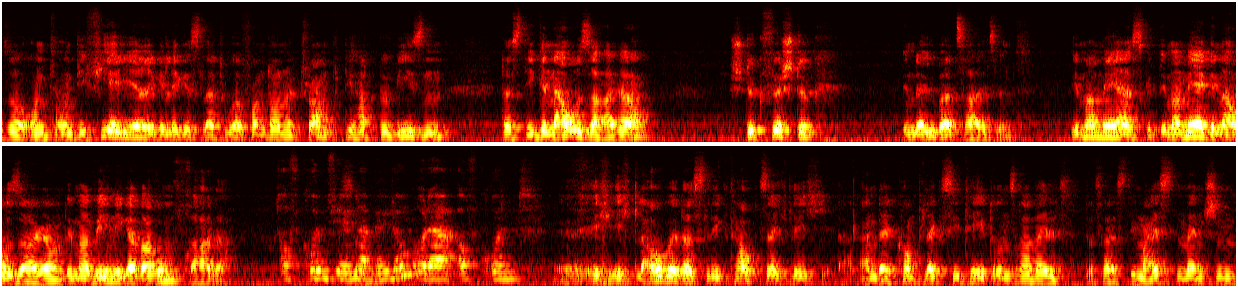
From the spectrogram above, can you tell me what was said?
So, und, und die vierjährige Legislatur von Donald Trump, die hat bewiesen, dass die Genausager Stück für Stück in der Überzahl sind. Immer mehr, es gibt immer mehr Genausager und immer weniger Warum-Frager. Aufgrund fehlender so. Bildung oder aufgrund. Äh, ich, ich glaube, das liegt hauptsächlich an der Komplexität unserer Welt. Das heißt, die meisten Menschen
